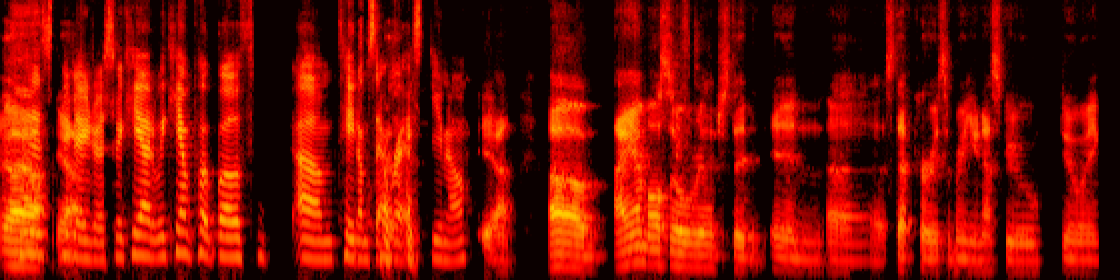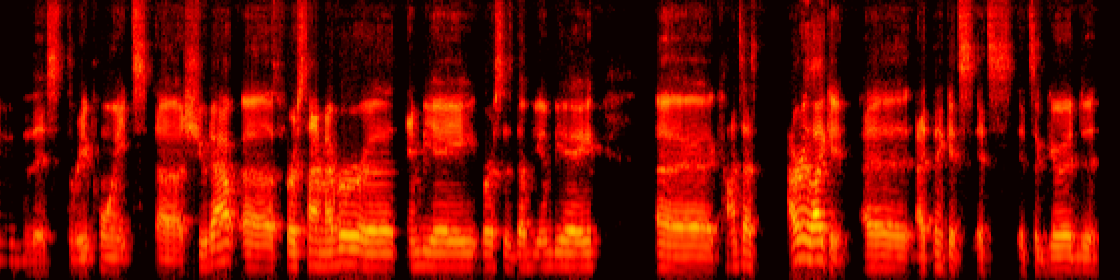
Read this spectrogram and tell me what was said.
Uh, it's too yeah. dangerous. We can't. We can't put both um, Tatum's at risk. You know. Yeah. Um, I am also really interested in uh, Steph Curry, Sabrina Ionescu doing this three point uh, shootout. Uh, first time ever uh, NBA versus WNBA uh, contest. I really like it. Uh, I think it's it's it's a good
